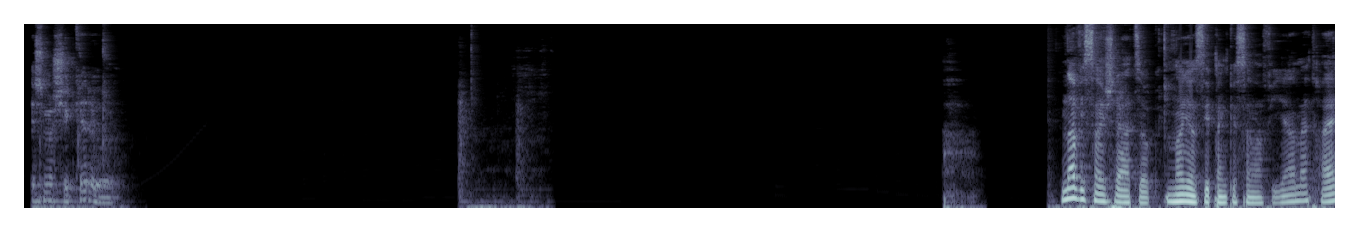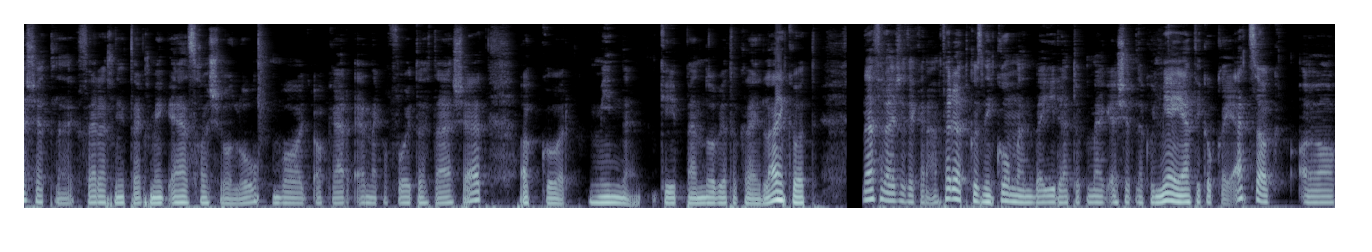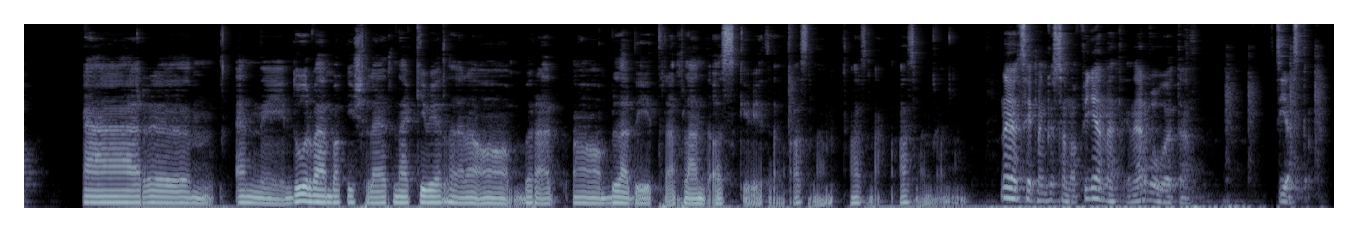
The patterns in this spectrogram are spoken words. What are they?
És most sikerül? Na viszont srácok, nagyon szépen köszönöm a figyelmet, ha esetleg szeretnétek még ehhez hasonló, vagy akár ennek a folytatását, akkor mindenképpen dobjatok rá egy lájkot, ne felejtsetek el rám feliratkozni, kommentbe írjátok meg esetleg, hogy milyen játékokkal játszak, akár ennél durvábbak is lehetnek, kivételen a, Brad, a Bloody Trapland, az kivétel, az nem, az nem, az nem, nem. Nagyon szépen köszönöm a figyelmet, én Nervo voltam, sziasztok!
